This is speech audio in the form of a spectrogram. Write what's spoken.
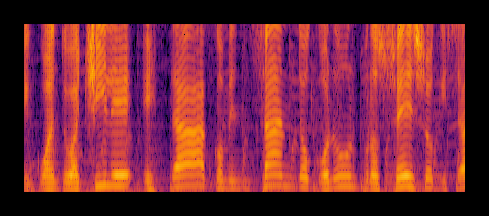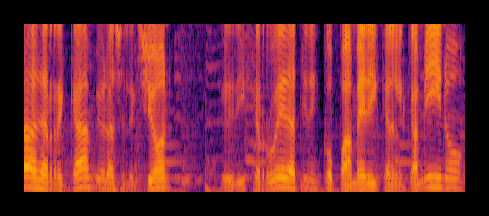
En cuanto a Chile, está comenzando con un proceso quizás de recambio de la selección que dirige Rueda. Tienen Copa América en el camino.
